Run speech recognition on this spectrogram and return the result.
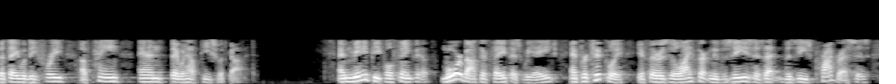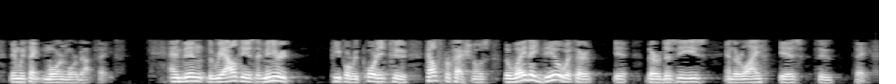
that they would be free of pain and they would have peace with God. And many people think more about their faith as we age, and particularly if there is a life-threatening disease, as that disease progresses, then we think more and more about faith. And then the reality is that many people reported to health professionals the way they deal with their their disease and their life is through faith.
